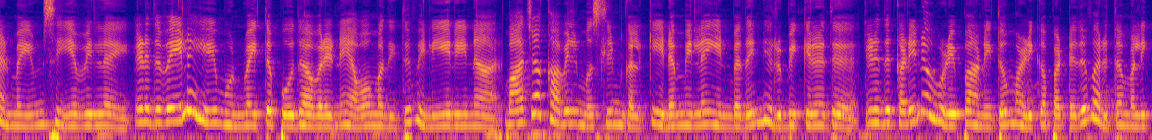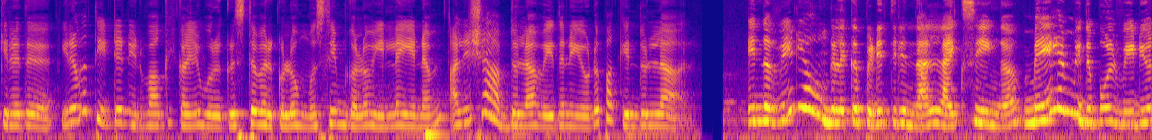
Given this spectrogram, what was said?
நன்மையும் செய்யவில்லை எனது வேலையை முன்வைத்த போது அவர் என்னை அவமதித்து வெளியேறினார். பாஜகவில் முஸ்லிம்களுக்கு இடமில்லை என்பதை நிரூபிக்கிறது. எனது கடின உழைப்பு அனைத்தும் அழிக்கப்பட்டது வருத்தம் அளிக்கிறது. இருபத்தி எட்டு நிர்வாகிகளில் ஒரு கிறிஸ்தவர்களோ முஸ்லிம்களோ இல்லை என அலிஷா அப்துல்லா வேதனையோடு பகிர்ந்துள்ளார். இந்த வீடியோ உங்களுக்கு பிடித்திருந்தால் லைக் செய்யுங்க. மேலும் இதுபோல் வீடியோ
